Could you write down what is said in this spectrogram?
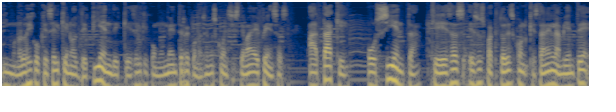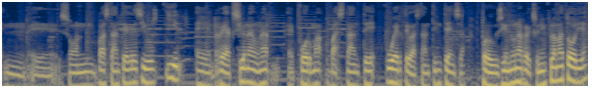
inmunológico que es el que nos defiende, que es el que comúnmente reconocemos como el sistema de defensas, ataque o sienta que esas, esos factores con, que están en el ambiente mm, eh, son bastante agresivos y eh, reacciona de una eh, forma bastante fuerte, bastante intensa, produciendo una reacción inflamatoria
